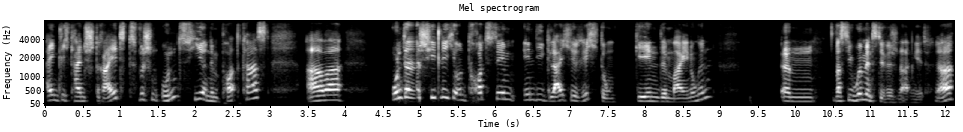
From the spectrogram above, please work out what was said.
eigentlich keinen Streit zwischen uns hier in dem Podcast, aber unterschiedliche und trotzdem in die gleiche Richtung gehende Meinungen, ähm, was die Women's Division angeht. Ja?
